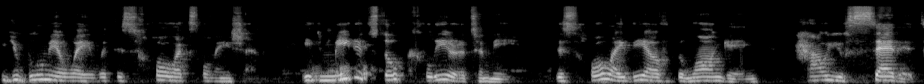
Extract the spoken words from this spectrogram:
you blew me away with this whole explanation. It made it so clear to me this whole idea of belonging, how you said it,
